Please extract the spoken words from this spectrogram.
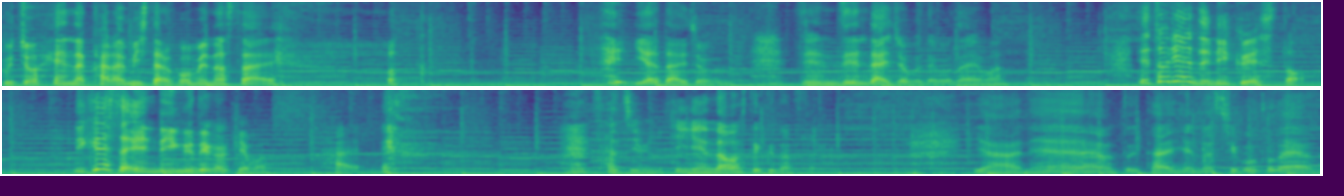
部長変な絡みしたらごめんなさい。いや大丈夫。全然大丈夫でございます。でとりあえずリクエスト。リクエストエンディングでかけます。はい。サチミに機嫌直してください。いやーね本当に大変な仕事だよね。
